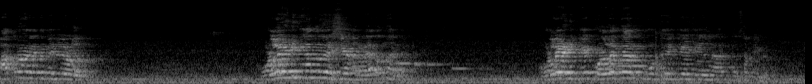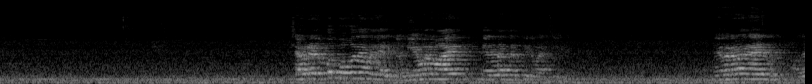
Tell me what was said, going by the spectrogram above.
മാത്രമാണ് ഇതിന്റെ പിന്നിലുള്ളത്. കൊള്ളയടിക്കാന്നുള്ള ലക്ഷ്യമാണ് വേറെ ഒന്നല്ല കൊള്ളയടിക്കുക കൊള്ളക്കാർക്ക് കൂട്ടുവയ്ക്കുകയും ചെയ്യുന്ന സമീപം. പക്ഷെ അവർ എളുപ്പം പോകുന്ന വിചാരിക്കില്ല നിയമപരമായി നേരിടാൻ തീരുമാനിച്ചിരിക്കും നിയമപരമായിരുന്നു അത്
